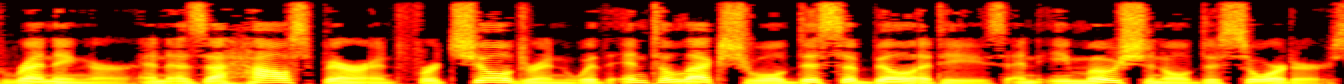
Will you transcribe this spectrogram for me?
Renninger and as a houseparent for children with intellectual disabilities and emotional disorders.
